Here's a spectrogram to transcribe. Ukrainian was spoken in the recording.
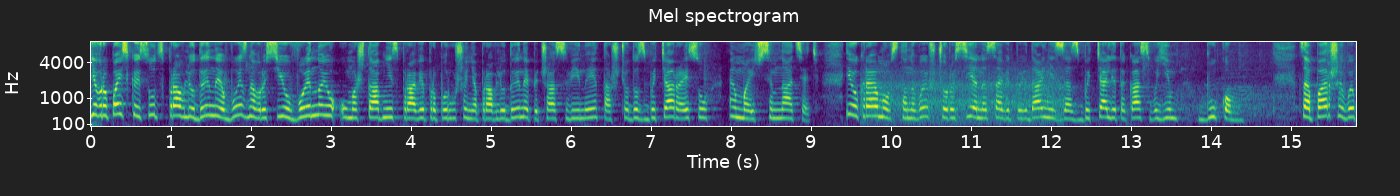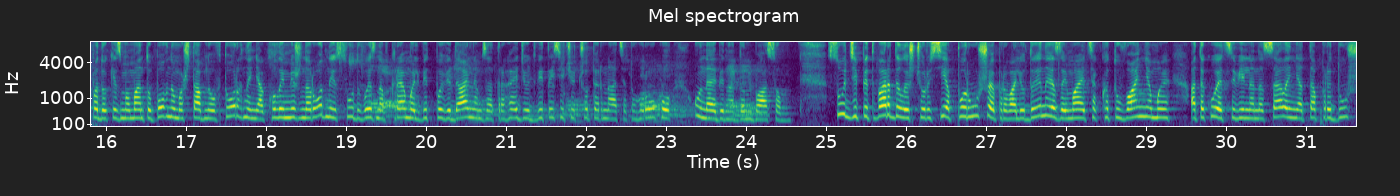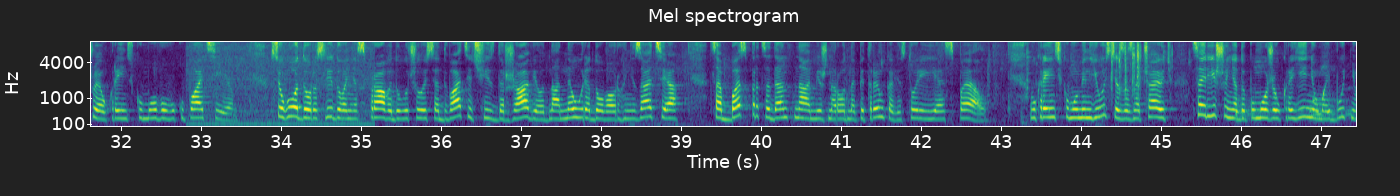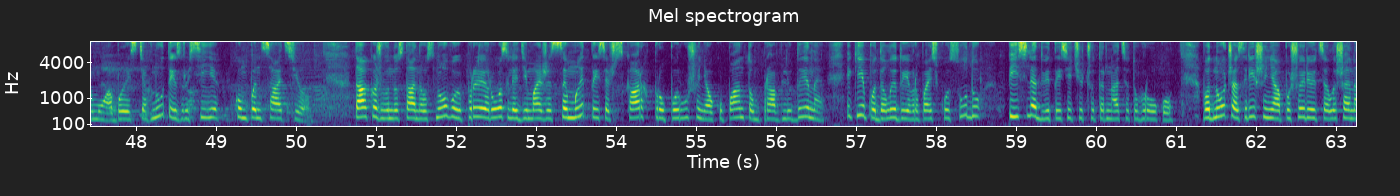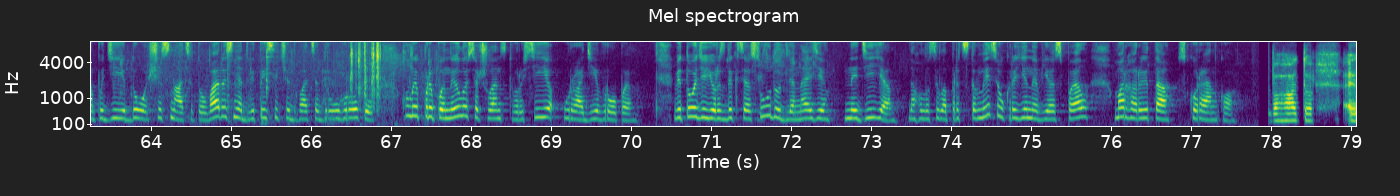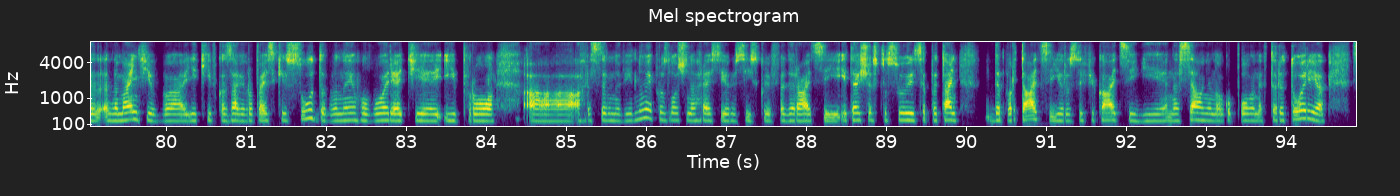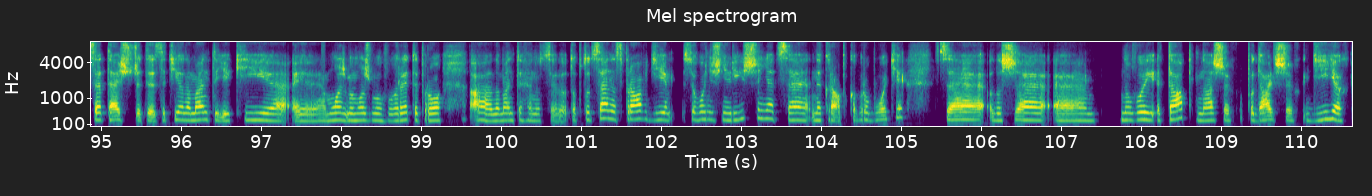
Європейський суд з прав людини визнав Росію винною у масштабній справі про порушення прав людини під час війни та щодо збиття рейсу MH17. І окремо встановив, що Росія несе відповідальність за збиття літака своїм буком. Це перший випадок із моменту повномасштабного вторгнення, коли міжнародний суд визнав Кремль відповідальним за трагедію 2014 року у небі над Донбасом. Судді підтвердили, що Росія порушує права людини, займається катуваннями, атакує цивільне населення та придушує українську мову в окупації. Всього до розслідування справи долучилося 26 держав і одна неурядова організація. Це безпрецедентна міжнародна підтримка в історії ЄСПЛ. В українському мін'юсті зазначають, це рішення допоможе Україні у майбутньому, аби стягнути із Росії компенсацію. Також воно стане основою при розгляді майже 7 тисяч скарг про порушення окупантом прав людини, які подали до Європейського суду після 2014 року. Водночас рішення поширюються лише на події до 16 вересня 2022 року, коли припинилося членство Росії у Раді Європи. Відтоді юрисдикція суду для неї не діє, наголосила представниця України в ЄСПЛ Маргарита Скоренко. Багато е, елементів, е, які вказав Європейський суд, вони говорять е, і про агресивну війну, і про злочин агресії Російської Федерації, і те, що стосується питань депортації, русифікації населення на окупованих територіях, це те, що це, ті елементи, які ми можемо говорити про елементи геноциду. Тобто, це насправді сьогоднішнє рішення це не крапка в роботі, це лише. Новий етап в наших подальших діях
